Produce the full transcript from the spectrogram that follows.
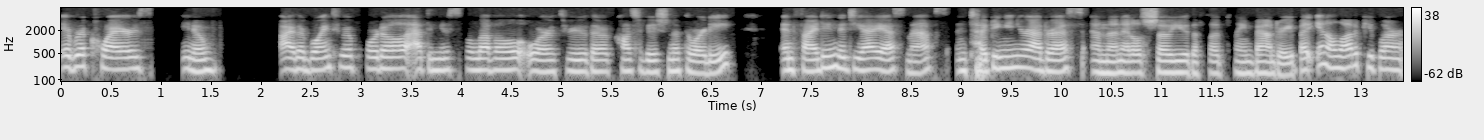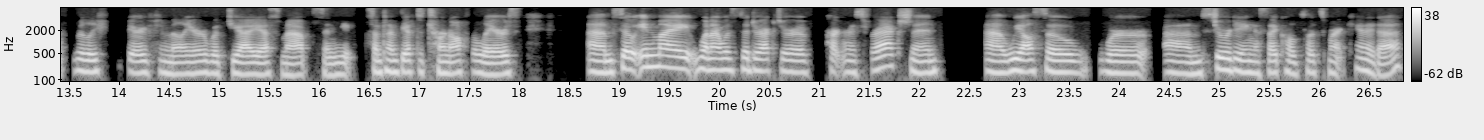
it requires you know either going through a portal at the municipal level or through the conservation authority and finding the GIS maps and typing in your address, and then it'll show you the floodplain boundary. But you know, a lot of people aren't really very familiar with GIS maps, and you, sometimes you have to turn off the layers. Um, so, in my when I was the director of Partners for Action, uh, we also were um, stewarding a site called FloodSmart Canada,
